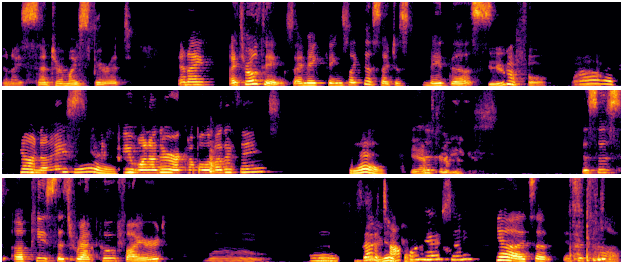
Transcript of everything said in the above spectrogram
and I center my spirit. And I I throw things. I make things like this. I just made this. Beautiful. Wow. Oh, Yeah, nice. that's good. Do you want other or a couple of other things? Yes. Yeah, This is- please. This is a piece that's raku fired. Whoa. Oh, Is that a top beautiful. on there, Sunny? Yeah, it's a it's a top. Oh,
